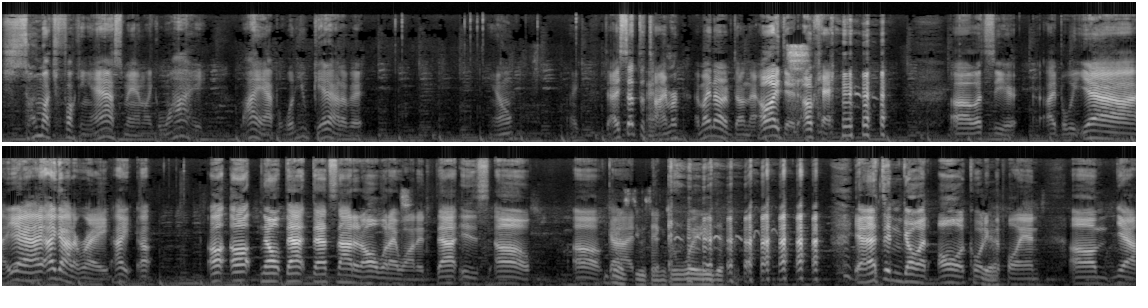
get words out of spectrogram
So much fucking ass, man. Like, why? Why, Apple? What do you get out of it? You know? Like, did I set the timer? I might not have done that. Oh, I did. Okay. uh, let's see here. I believe. Yeah, yeah, I, I got it right. I. Uh, uh, uh, no, that that's not at all what I wanted. That is. Oh. Oh, You God. guys do things way different. yeah, that didn't go at all according Yeah. to plan. Um, yeah.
